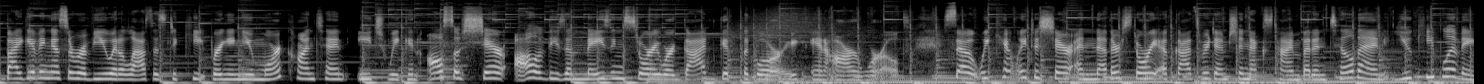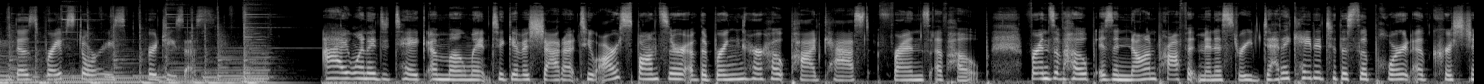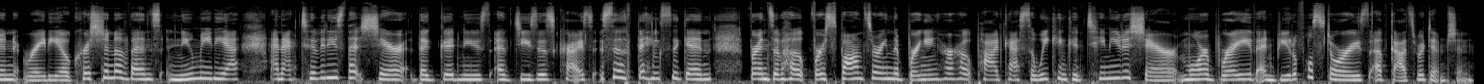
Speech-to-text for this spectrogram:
By giving us a review, it allows us to keep bringing you more content each week and also share all of these amazing stories where God gets the glory in our world. So we can't wait to share another story of God's redemption next time. But until then, you keep living those brave stories for Jesus. I wanted to take a moment to give a shout out to our sponsor of the Bringing Her Hope podcast, Friends of Hope. Friends of Hope is a nonprofit ministry dedicated to the support of Christian radio, Christian events, new media, and activities that share the good news of Jesus Christ. So thanks again, Friends of Hope, for sponsoring the Bringing Her Hope podcast so we can continue to share more brave and beautiful stories of God's redemption.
